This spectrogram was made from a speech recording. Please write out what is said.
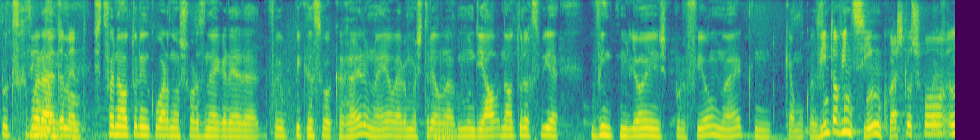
Porque se Sim, reparar, isto foi na altura em que o Arnold Schwarzenegger era, foi o pico da sua carreira, não é? Ele era uma estrela Uhum. mundial. Na altura recebia 20 milhões por filme, não é? Que, que é uma coisa. 20 ou 25, acho que ele chegou, ele,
